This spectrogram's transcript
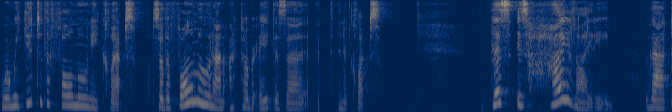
when we get to the full moon eclipse, so the full moon on October 8th is a, an eclipse. This is highlighting that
